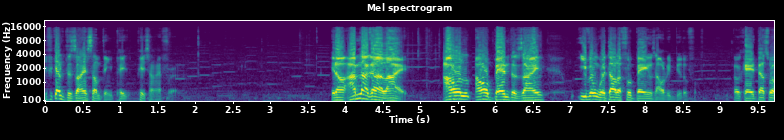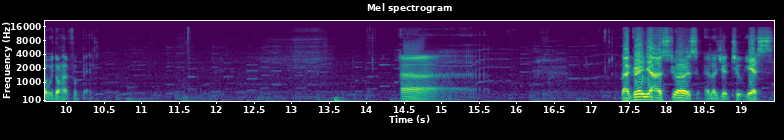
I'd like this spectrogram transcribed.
if you're gonna design something, pay, pay some effort. You know, I'm not gonna lie. Our, our band design, even without a foot band, is already beautiful. Okay, that's why we don't have foot band. Uh, Laranja Astral is legit too. Yes,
